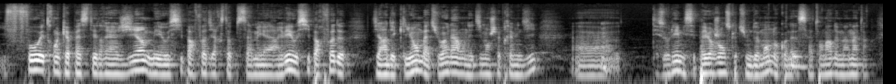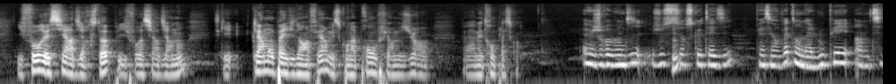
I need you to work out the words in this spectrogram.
il faut être en capacité de réagir, mais aussi parfois dire stop. Ça m'est arrivé aussi parfois de dire à des clients, bah tu vois là, on est dimanche après-midi, euh, désolé, mais c'est pas urgent ce que tu me demandes, donc on a, Mm. ça attendra demain matin. Il faut réussir à dire stop, il faut réussir à dire non, ce qui est clairement pas évident à faire, mais ce qu'on apprend au fur et à mesure euh, à mettre en place. Quoi. Euh, Je rebondis juste Hmm. sur ce que tu as dit. Parce qu'en fait, on a loupé un petit,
